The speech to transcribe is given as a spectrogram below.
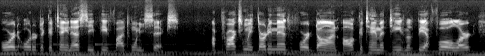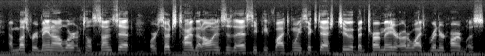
or in order to contain SCP-526. Approximately 30 minutes before dawn, all containment teams must be at full alert and must remain on alert until sunset or such time that all instances of SCP-526-2 have been terminated or otherwise rendered harmless.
